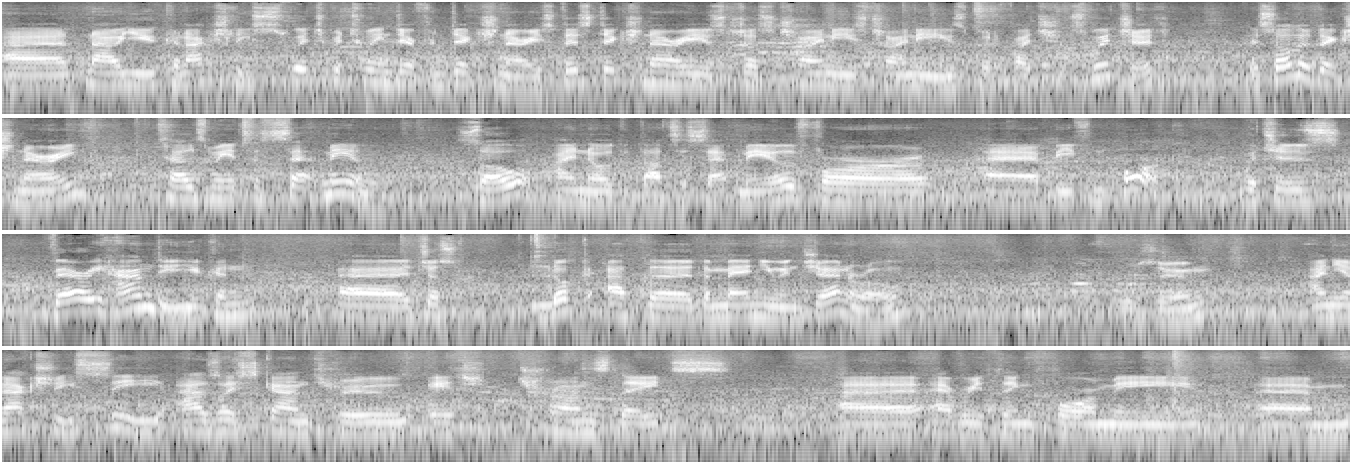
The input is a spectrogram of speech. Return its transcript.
Uh, now you can actually switch between different dictionaries. This dictionary is just Chinese Chinese, but if I switch it, this other dictionary tells me it's a set meal. So I know that that's a set meal for uh, beef and pork, which is very handy. You can uh, just look at the, the menu in general, resume, and you'll actually see as I scan through, it translates uh, everything for me um,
